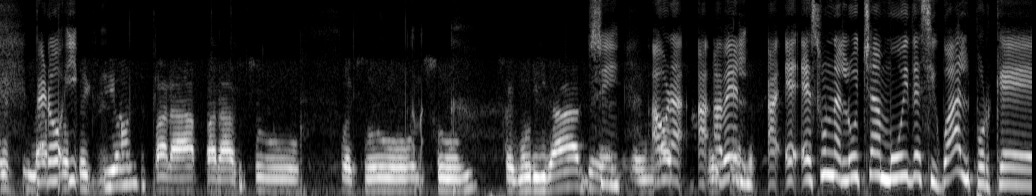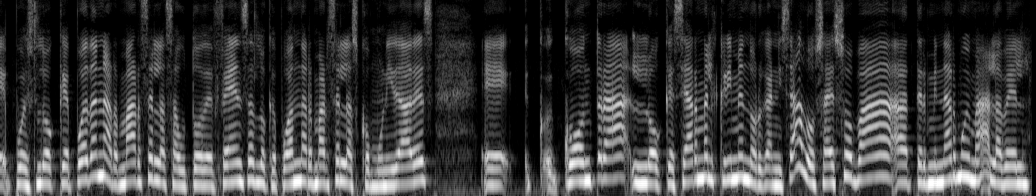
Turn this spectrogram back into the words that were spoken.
es la protección para, para su, pues su, su seguridad. Sí. Ahora, Abel, e, es una lucha muy desigual porque, pues, lo que puedan armarse las autodefensas, lo que puedan armarse las comunidades eh, contra lo que se arma el crimen organizado, o sea, eso va a terminar muy mal, Abel.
